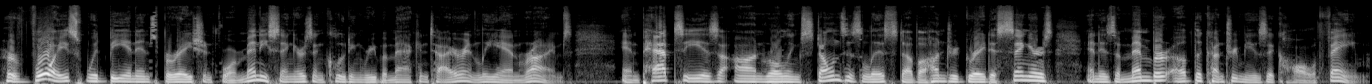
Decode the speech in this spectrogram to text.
Her voice would be an inspiration for many singers, including Reba McEntire and LeAnn Rimes. And Patsy is on Rolling Stones' list of 100 greatest singers and is a member of the Country Music Hall of Fame.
